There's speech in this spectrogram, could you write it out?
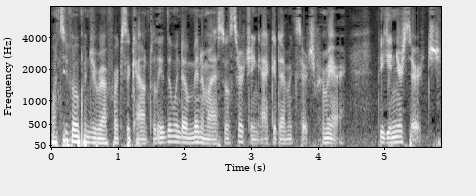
Once you've opened your RefWorks account, leave the window minimized while searching Academic Search Premier. Begin your search.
